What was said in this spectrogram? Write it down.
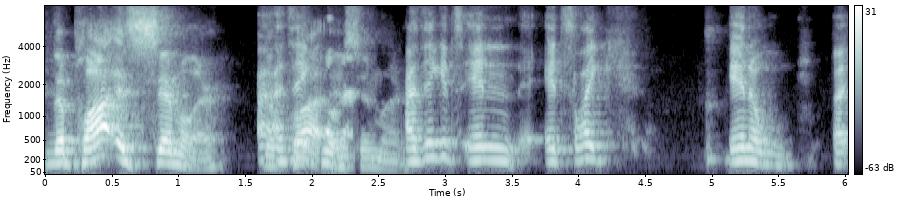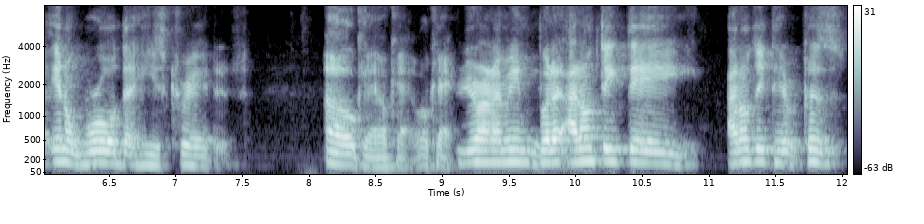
The plot is similar. The I I think plot Okay. is similar. I think it's in it's like in a uh, in a world that he's created. Oh, okay, okay, okay. You know what I mean? But I don't think they I don't think they because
